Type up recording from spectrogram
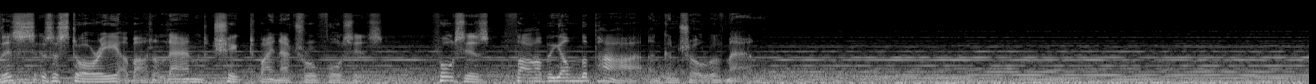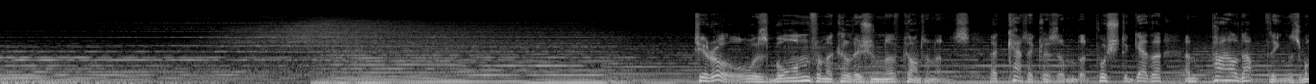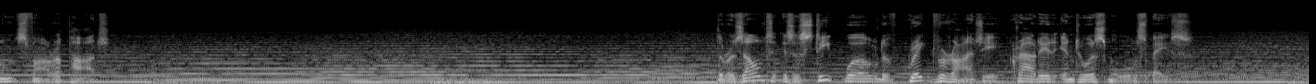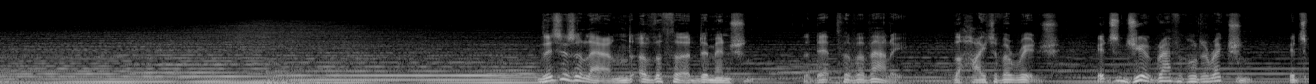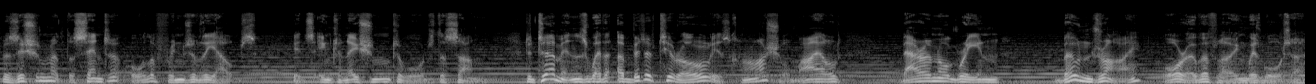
This is a story about a land shaped by natural forces, forces far beyond the power and control of man. Tyrol was born from a collision of continents, a cataclysm that pushed together and piled up things once far apart. The result is a steep world of great variety crowded into a small space. This is a land of the third dimension, the depth of a valley, the height of a ridge, its geographical direction, its position at the centre or the fringe of the Alps, its inclination towards the sun, determines whether a bit of Tyrol is harsh or mild, barren or green, bone dry or overflowing with water.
